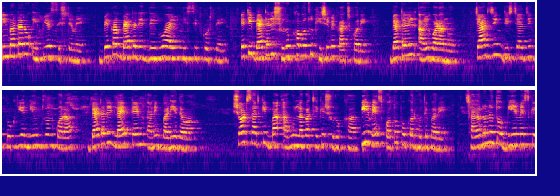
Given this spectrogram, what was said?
ইনভার্টার ও ইউপিএস সিস্টেমে, ব্যাকআপ ব্যাটারির দীর্ঘ আয়ু নিশ্চিত করতে। এটি ব্যাটারির সুরক্ষাবচক হিসেবে কাজ করে, ব্যাটারির আয়ু বাড়ানো, চার্জিং, ডিসচার্জিং প্রক্রিয়া নিয়ন্ত্রণ করা, ব্যাটারির লাইফ টাইম অনেক বাড়িয়ে দেওয়া, শর্ট সার্কিট বা আগুন লাগা থেকে সুরক্ষা, বিএমএস কত প্রকার হতে পারে? সাধারণত বিএমএসকে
